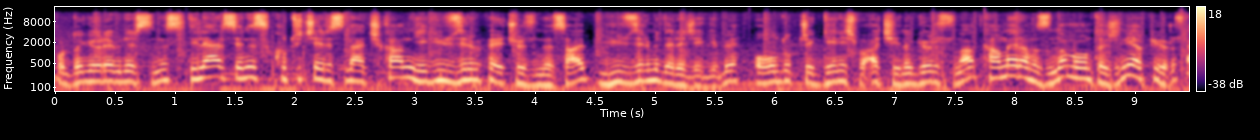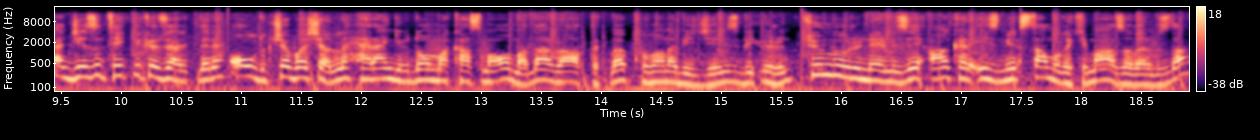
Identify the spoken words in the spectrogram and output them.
burada görebilirsiniz. Dilerseniz kutu içerisinden çıkan 720p çözünürlüğe sahip 120 derece gibi oldukça geniş bir açıyla görüş sunan kameramızın da montajını yapıyoruz. Yani cihazın teknik özellikleri oldukça başarılı. Herhangi bir donma kasma olmadan rahatlıkla kullanabileceğiniz bir ürün. Tüm bu ürünlerimizi Ankara, İzmir, İstanbul'daki mağazalarımızda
